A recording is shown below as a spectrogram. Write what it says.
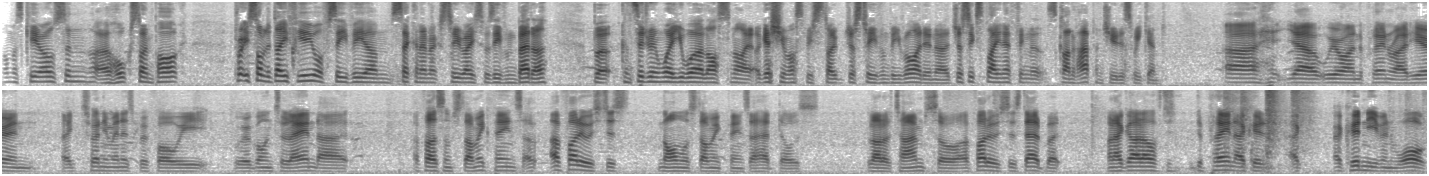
Thomas Kjer Olsen, uh, Hawkstone Park. Pretty solid day for you. Obviously, the um, second MX2 race was even better. But considering where you were last night, I guess you must be stoked just to even be riding. Uh, just explain everything that's kind of happened to you this weekend. Uh, yeah, we were on the plane right here, and like 20 minutes before we, we were going to land, I, I felt some stomach pains. I, I thought it was just normal stomach pains. I had those a lot of times, so I thought it was just that. But when I got off the, the plane, I could I, I couldn't even walk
